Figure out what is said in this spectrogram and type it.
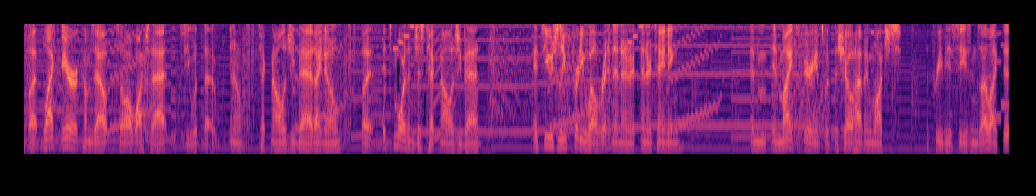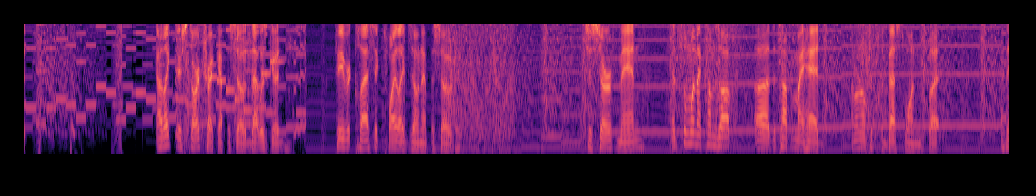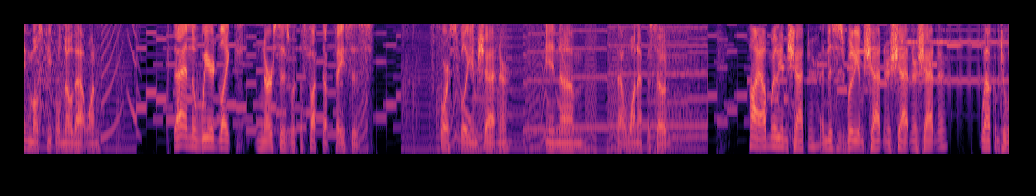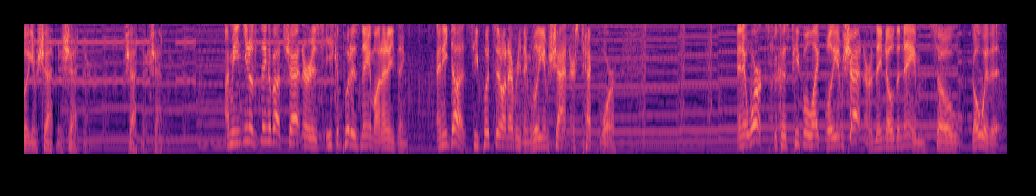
But Black Mirror comes out, so I'll watch that, see what the, you know, technology bad, I know, but it's more than just technology bad. It's usually pretty well written and enter entertaining. In, in my experience with the show, having watched the previous seasons, I liked it. I liked their Star Trek episode, that was good. Favorite classic Twilight Zone episode? To Serve Man. That's the one that comes off uh, the top of my head. I don't know if it's the best one, but I think most people know that one. That and the weird, like, nurses with the fucked up faces. Of course, William Shatner in, um, that one episode. Hi, I'm William Shatner, and this is William Shatner, Shatner, Shatner. Welcome to William Shatner, Shatner. Shatner, Shatner. I mean, you know, the thing about Shatner is he could put his name on anything. And he does. He puts it on everything. William Shatner's Tech War. And it works because people like William Shatner. They know the name, so go with it.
